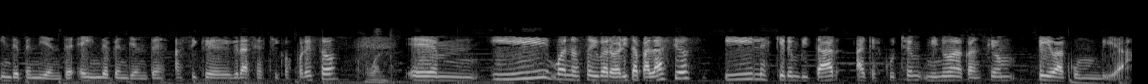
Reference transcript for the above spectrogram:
independiente e independiente. Así que gracias chicos por eso. Eh, y bueno, soy Barbarita Palacios y les quiero invitar a que escuchen mi nueva canción Piba Cumbia.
